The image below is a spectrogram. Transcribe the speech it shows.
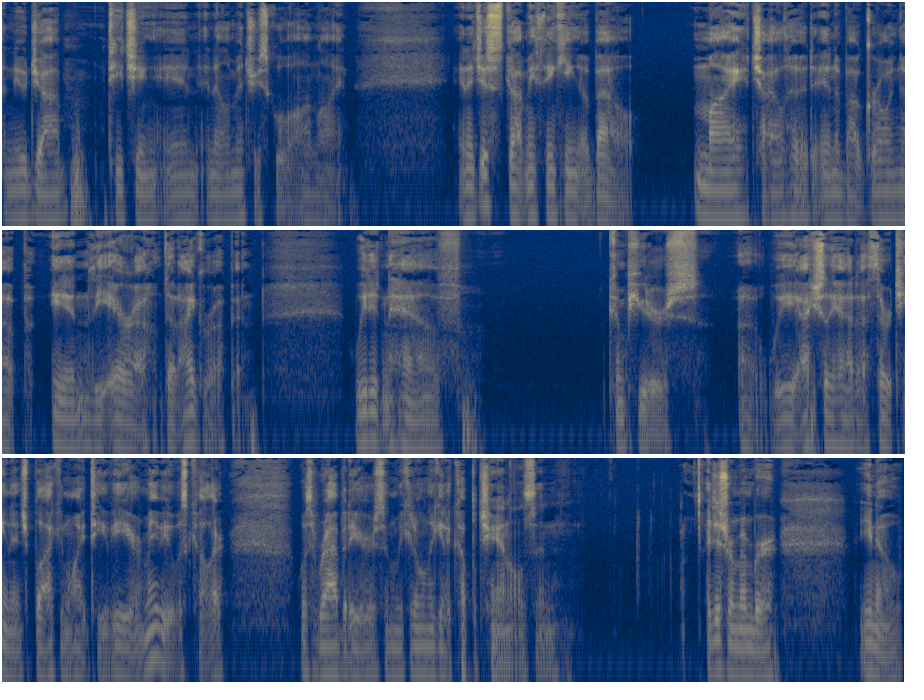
a new job teaching in an elementary school online. And it just got me thinking about my childhood and about growing up in the era that I grew up in. We didn't have computers uh, we actually had a 13 inch black and white TV, or maybe it was color, with rabbit ears, and we could only get a couple channels. And I just remember, you know,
